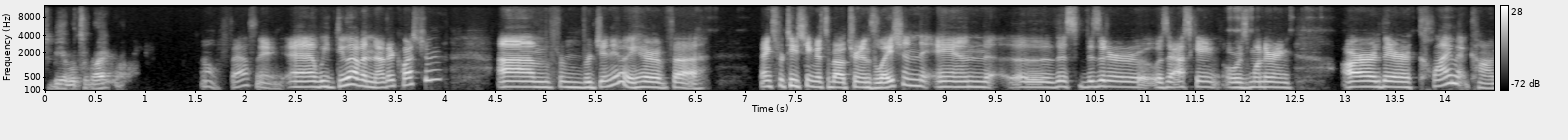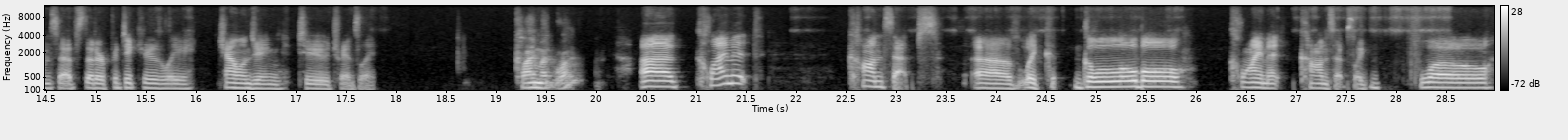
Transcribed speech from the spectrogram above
to be able to write well. Oh, fascinating. And we do have another question um, from Virginia. We hear of, uh, thanks for teaching us about translation. And uh, this visitor was asking or was wondering, are there climate concepts that are particularly challenging to translate? Climate what? Uh, climate concepts, uh, like global climate concepts, like flow.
